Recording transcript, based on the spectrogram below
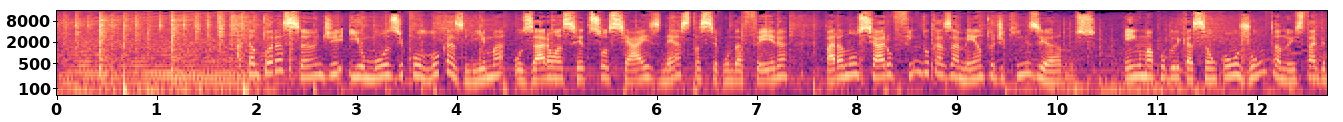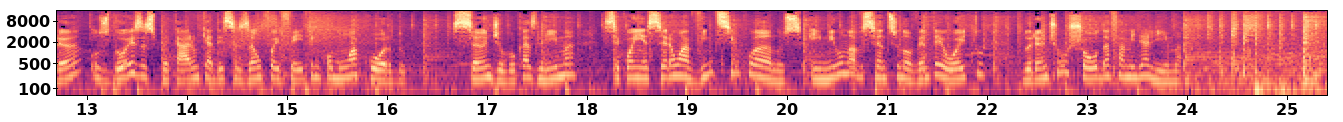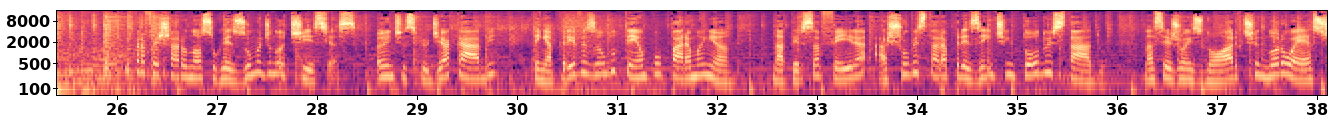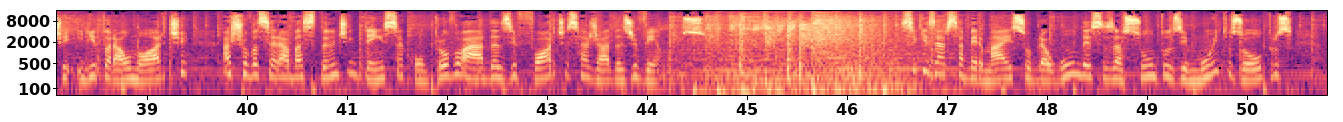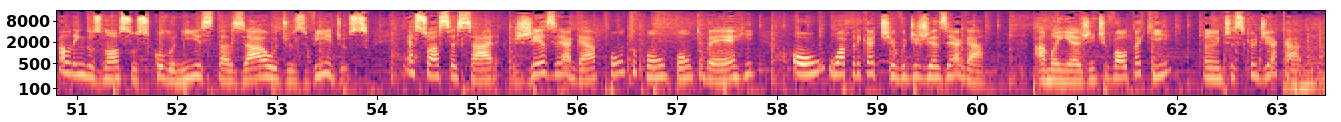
A cantora Sandy e o músico Lucas Lima usaram as redes sociais nesta segunda-feira para anunciar o fim do casamento de 15 anos. Em uma publicação conjunta no Instagram, os dois explicaram que a decisão foi feita em comum acordo. Sandy e Lucas Lima se conheceram há 25 anos, em 1998, durante um show da família Lima. E para fechar o nosso resumo de notícias, antes que o dia acabe, tem a previsão do tempo para amanhã. Na terça-feira, a chuva estará presente em todo o estado. Nas regiões norte, noroeste e litoral norte, a chuva será bastante intensa, com trovoadas e fortes rajadas de ventos. Se quiser saber mais sobre algum desses assuntos e muitos outros, além dos nossos colunistas, áudios, vídeos, é só acessar gzh.com.br ou o aplicativo de GZH. Amanhã a gente volta aqui antes que o dia acabe.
